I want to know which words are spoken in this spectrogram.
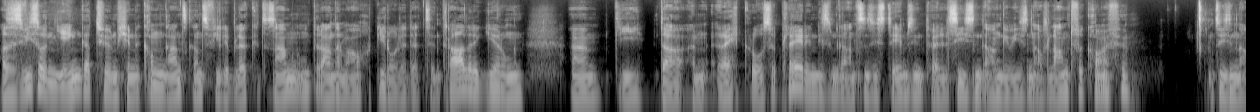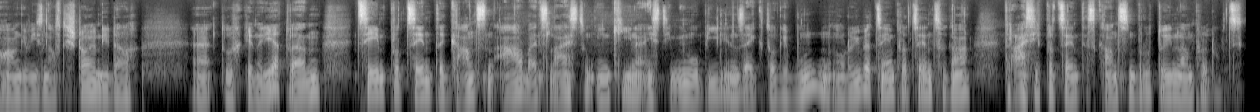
also es ist wie so ein Jenga-Türmchen, da kommen ganz, ganz viele Blöcke zusammen, unter anderem auch die Rolle der Zentralregierungen, ähm, die da ein recht großer Player in diesem ganzen System sind, weil sie sind angewiesen auf Landverkäufe und sie sind auch angewiesen auf die Steuern, die da äh, durchgeneriert werden. Zehn Prozent der ganzen Arbeitsleistung in China ist im Immobiliensektor gebunden oder über zehn Prozent sogar. 30 Prozent des ganzen Bruttoinlandprodukts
